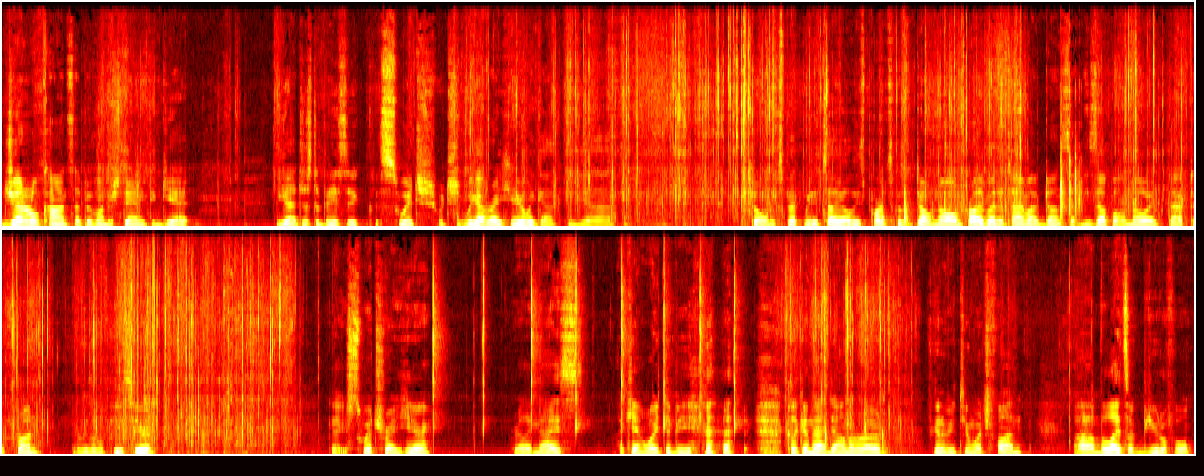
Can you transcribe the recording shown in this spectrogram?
general concept of understanding to get. You got just a basic switch, which we got right here. We got the. Uh, don't expect me to tell you all these parts because I don't know them. Probably by the time I've done setting these up, I'll know it back to front, every little piece here. Got your switch right here. Really nice. I can't wait to be clicking that down the road. It's going to be too much fun. Um, the lights look beautiful.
